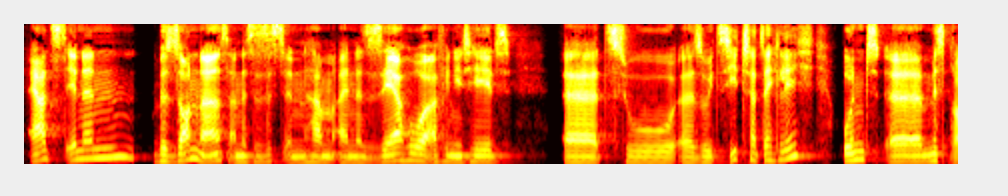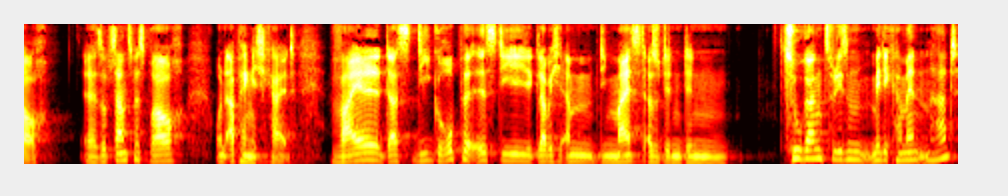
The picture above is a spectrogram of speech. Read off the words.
ÄrztInnen, besonders AnästhesistInnen, haben eine sehr hohe Affinität äh, zu äh, Suizid tatsächlich und äh, Missbrauch, äh, Substanzmissbrauch und Abhängigkeit, weil das die Gruppe ist, die, glaube ich, am die meist, also den, den Zugang zu diesen Medikamenten hat.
